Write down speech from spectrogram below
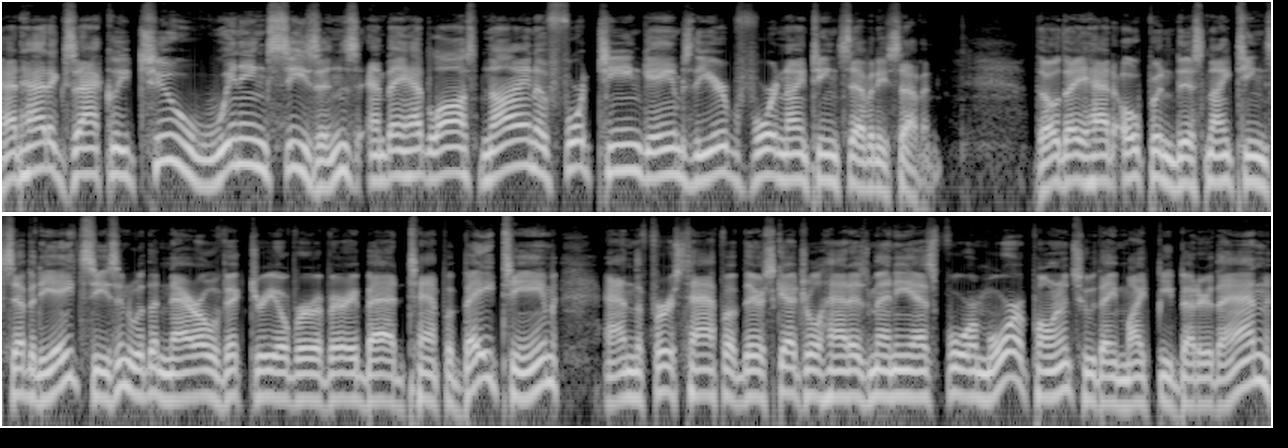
had had exactly two winning seasons and they had lost nine of 14 games the year before 1977. Though they had opened this 1978 season with a narrow victory over a very bad Tampa Bay team, and the first half of their schedule had as many as four more opponents who they might be better than,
